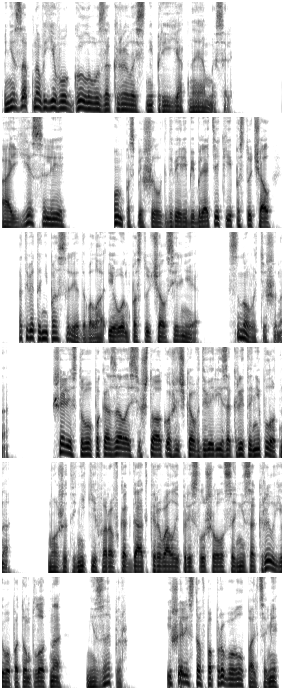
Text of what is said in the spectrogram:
Внезапно в его голову закрылась неприятная мысль. А если... Он поспешил к двери библиотеки и постучал. Ответа не последовало, и он постучал сильнее. Снова тишина. Шелестову показалось, что окошечко в двери закрыто неплотно. Может, Никифоров, когда открывал и прислушивался, не закрыл его потом плотно, не запер? И Шелестов попробовал пальцами.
